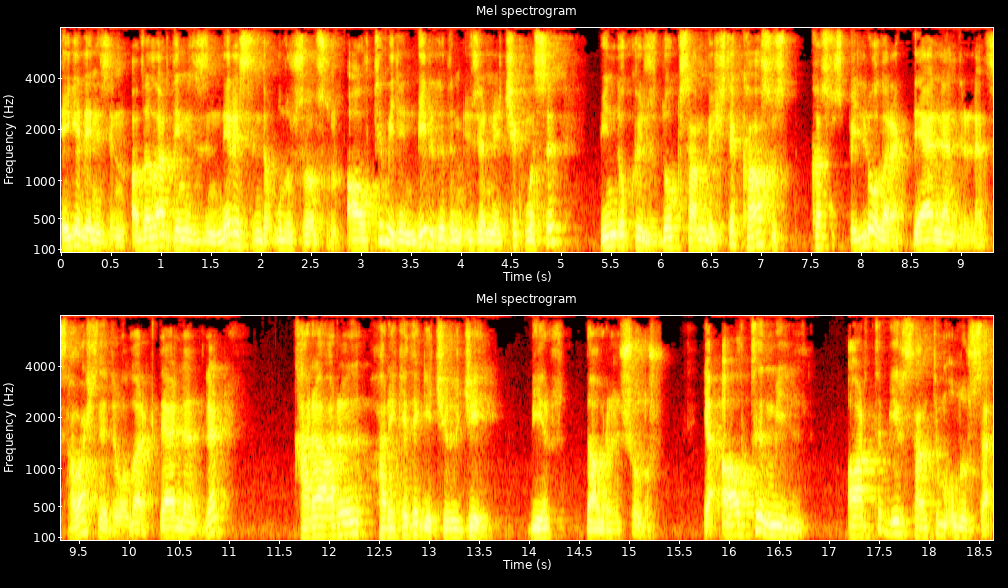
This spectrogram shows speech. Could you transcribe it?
Ege Denizi'nin, Adalar Denizi'nin neresinde olursa olsun 6 milin bir gıdım üzerine çıkması 1995'te kasus, kasus belli olarak değerlendirilen, savaş nedeni olarak değerlendirilen kararı harekete geçirici bir davranış olur. Ya 6 mil artı 1 santim olursa,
